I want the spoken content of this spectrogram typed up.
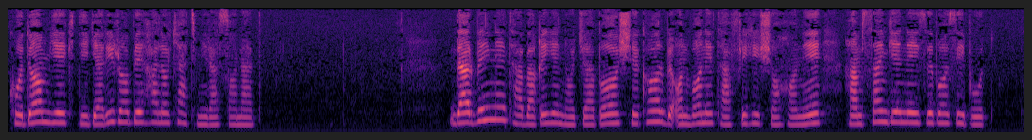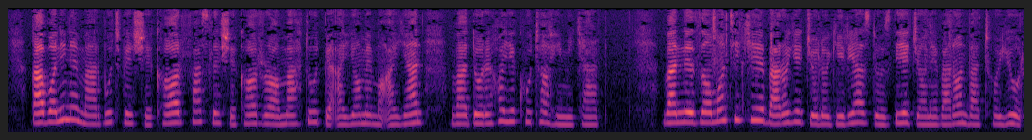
کدام یک دیگری را به هلاکت میرساند. در بین طبقه نجبا شکار به عنوان تفریحی شاهانه همسنگ نیزبازی بود. قوانین مربوط به شکار فصل شکار را محدود به ایام معین و دوره های کوتاهی می کرد و نظاماتی که برای جلوگیری از دزدی جانوران و تویور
